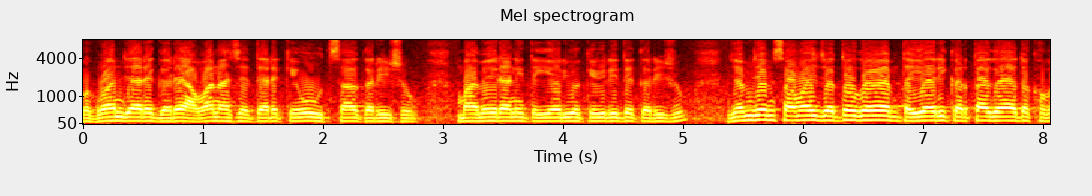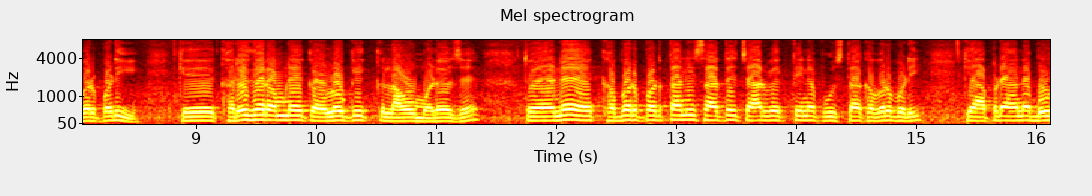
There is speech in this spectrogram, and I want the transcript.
ભગવાન જ્યારે ઘરે આવવાના છે ત્યારે કેવો ઉત્સાહ કરીશું, મામેરાની તૈયારીઓ કેવી રીતે કરીશું. જેમ જેમ સમય જતો ગયો, એમ તૈયારી કરતા ગયા તો ખબર પડી કે ખરેખર અમને એક અલૌકિક લાવો મળ્યો છે. તો એને ખબર પડતાની સાથે ચાર વ્યક્તિને પૂછતા ખબર પડી કે આપણે આને બહુ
